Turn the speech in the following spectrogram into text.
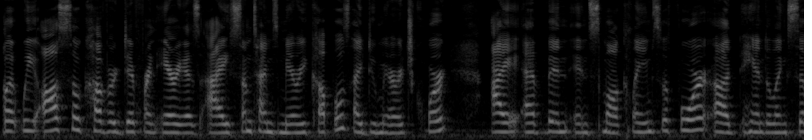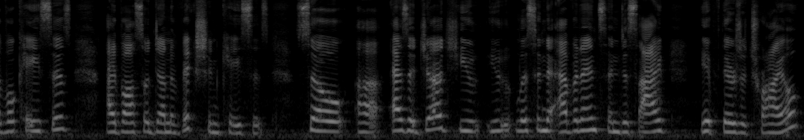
but we also cover different areas. I sometimes marry couples. I do marriage court. I have been in small claims before, uh, handling civil cases. I've also done eviction cases. So uh, as a judge, you, you listen to evidence and decide if there's a trial,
